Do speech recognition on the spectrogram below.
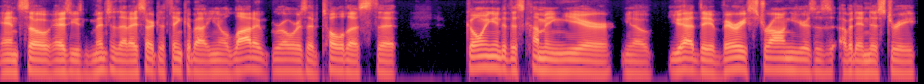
And so as you mentioned that, I start to think about, you know, a lot of growers have told us that going into this coming year, you know, you had the very strong years of an industry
